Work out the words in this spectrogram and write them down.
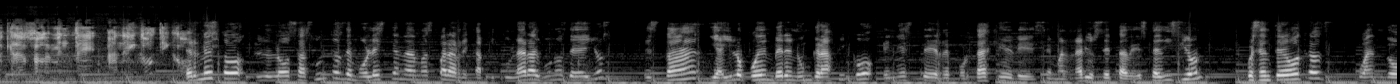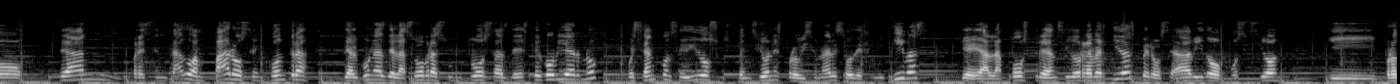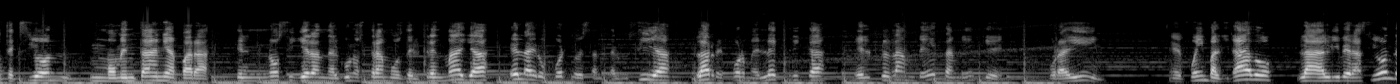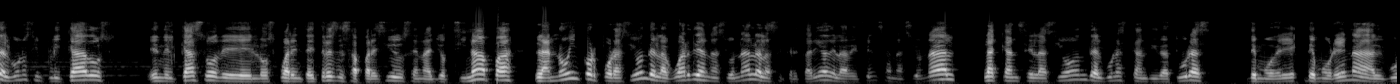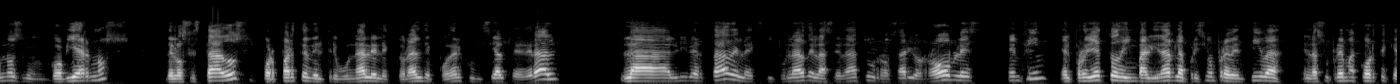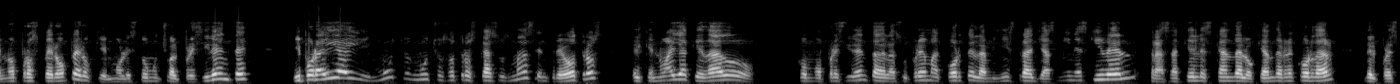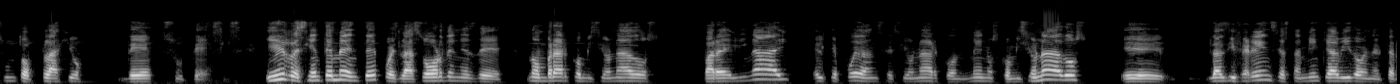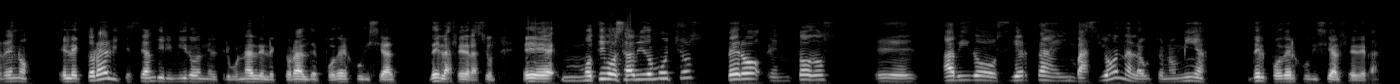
quedar solamente anecdótico. Ernesto, los asuntos de molestia, nada más para recapitular algunos de ellos, está, y ahí lo pueden ver en un gráfico, en este reportaje de Semanario Z de esta edición, pues entre otros, cuando se han presentado amparos en contra de algunas de las obras suntuosas de este gobierno, pues se han concedido suspensiones provisionales o definitivas, que a la postre han sido revertidas, pero se ha habido oposición y protección momentánea para que no siguieran algunos tramos del tren Maya, el aeropuerto de Santa Lucía, la reforma eléctrica, el plan B también que por ahí eh, fue invalidado, la liberación de algunos implicados en el caso de los 43 desaparecidos en Ayotzinapa, la no incorporación de la Guardia Nacional a la Secretaría de la Defensa Nacional, la cancelación de algunas candidaturas de, de Morena a algunos gobiernos de los estados por parte del Tribunal Electoral del Poder Judicial Federal, la libertad de la ex titular de la SEDATU, Rosario Robles, en fin, el proyecto de invalidar la prisión preventiva en la Suprema Corte que no prosperó, pero que molestó mucho al presidente, y por ahí hay muchos, muchos otros casos más, entre otros, el que no haya quedado como presidenta de la Suprema Corte la ministra Yasmín Esquivel, tras aquel escándalo que han de recordar del presunto plagio de su tesis. Y recientemente, pues las órdenes de nombrar comisionados para el INAI, el que puedan sesionar con menos comisionados, eh, las diferencias también que ha habido en el terreno electoral y que se han dirimido en el Tribunal Electoral del Poder Judicial de la federación. Eh, motivos ha habido muchos, pero en todos eh, ha habido cierta invasión a la autonomía del Poder Judicial Federal.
